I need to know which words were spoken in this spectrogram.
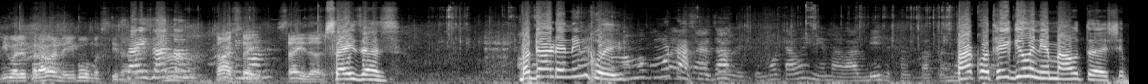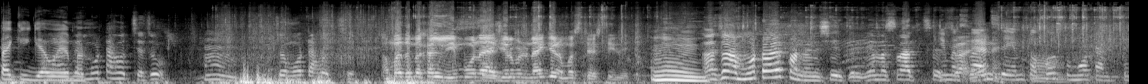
દિવાળી પર આવે ને એ બહુ મસ્તી સાઈઝ આ તો હા સાઈ સાઈ દા સાઈઝાઝ બગાડે નહીં કોઈ? પાકા થઈ ગયો હોય ને એમાં આવતો હશે પાકી ગયા હોય એમાં. મોટા હોત છે જો. જો મોટા હોત છે. આમાં તમે ખાલી લીંબુ ના જીરું મીઠું નાખી દો ને મસ્ત ટેસ્ટ થઈ જાય હા જો મોટો હોય પણ શેર કરી એમાં સ્વાદ છે. એમાં સ્વાદ છે એમ તો મોટા છે.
